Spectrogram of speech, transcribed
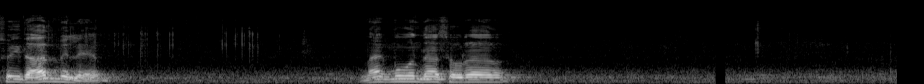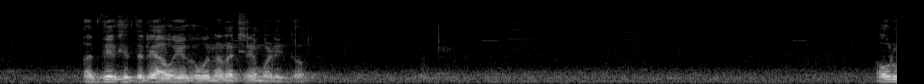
ಸೊ ಇದಾದ್ಮೇಲೆ ನಾಗಮೋಹನ್ ದಾಸ್ ಅವರ ಅಧ್ಯಕ್ಷತೆಯಲ್ಲಿ ಆಯೋಗವನ್ನು ರಚನೆ ಮಾಡಿದ್ದು. ಅವರು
